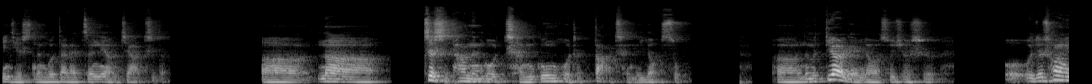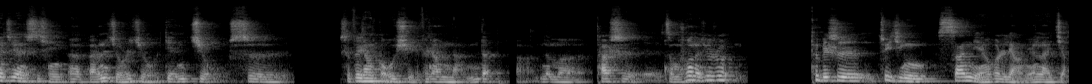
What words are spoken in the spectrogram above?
并且是能够带来增量价值的，啊，那这是它能够成功或者大成的要素，呃，那么第二点要素就是，我我觉得创业这件事情，呃，百分之九十九点九是是非常狗血、非常难的啊。那么它是怎么说呢？就是说，特别是最近三年或者两年来讲，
